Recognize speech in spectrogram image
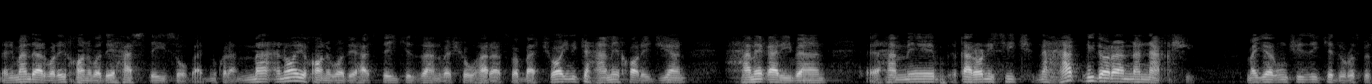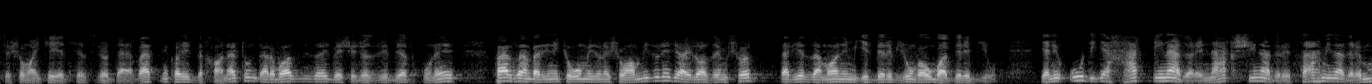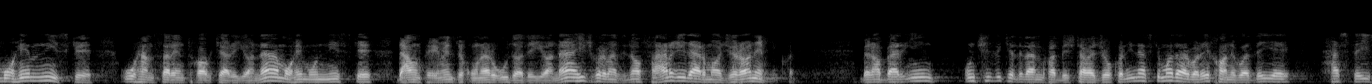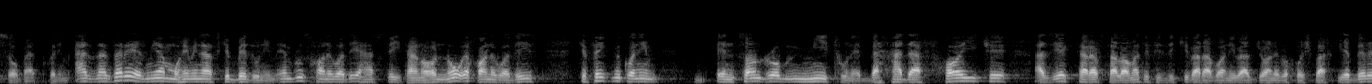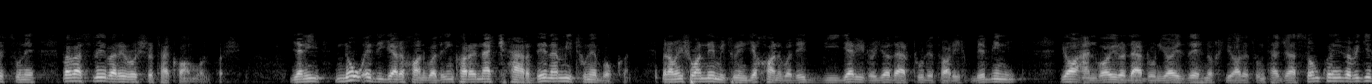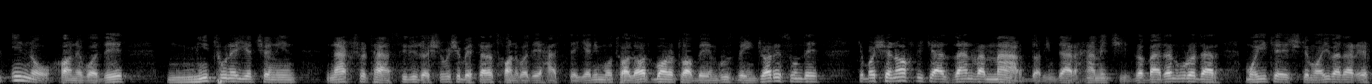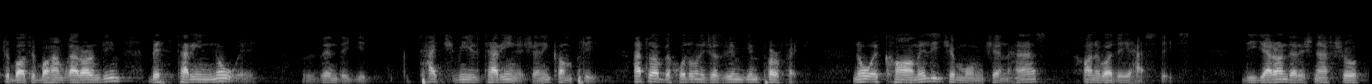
یعنی من درباره خانواده هسته ای صحبت می‌کنم. معنای خانواده هسته ای که زن و شوهر است و بچه ها اینه که همه خارجی هن، همه غریبن همه قرار نیست هیچ نه حقی دارن نه نقشی. مگر اون چیزی که درست مثل شما که یه رو دعوت می‌کنید به خانهتون در باز می‌ذارید بهش اجازه بیاد خونه فرضاً بر اینه که او می‌دونه شما می‌دونید یا لازم شد در یه زمانی میگید بره بیرون و اون باید بره بیرون. یعنی او دیگه حقی نداره نقشی نداره سهمی نداره. مهم نیست که او همسر انتخاب کرده یا نه مهم اون نیست که داون پیمنت خونه رو او داده یا نه. هیچ کدوم از اینا فرقی در ماجرا نمی‌کنه. بنابراین اون چیزی که دلم می‌خواد بهش توجه کنین این است که ما درباره خانواده هسته ای صحبت کنیم. از نظر علمی هم مهم این است که بدونیم. امروز خانواده هسته ای تنها نوع خانواده است که فکر می‌کنیم انسان رو می‌تونه به هدفهایی که از یک طرف سلامت فیزیکی و روانی و از جانب خوشبختیه برسونه و وسیله برای رشد و تکامل باشه. یعنی نوع دیگر خانواده این کار نکرده نه می‌تونه بکنه. بنابراین شما نمی‌تونید یه خانواده دیگری رو یا در طول تاریخ ببینید یا انواعی رو در دنیای ذهن و خیالتون تجسم کنید و بگید این نوع خانواده می‌تونه یه چنین نقش و تأثیری داشته باشه بهتر از خانواده هسته. یعنی مطالعات ما رو تا به امروز به اینجا رسونده. که با شناختی که از زن و مرد داریم در همه چیز و بعدا او رو در محیط اجتماعی و در ارتباط با هم قرار میدیم بهترین نوع زندگی تکمیل ترینش یعنی complete حتی به خودمون اجازه میگیم perfect نوع کاملی که ممکن هست خانواده هسته‌ای است. دیگران درش نقش و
